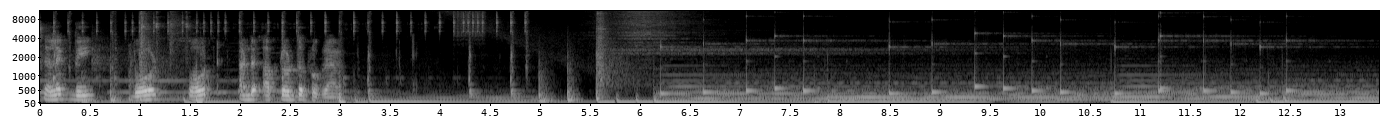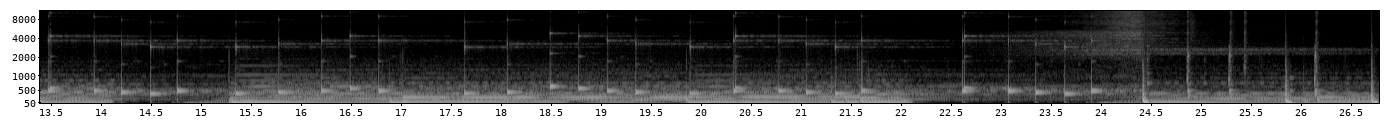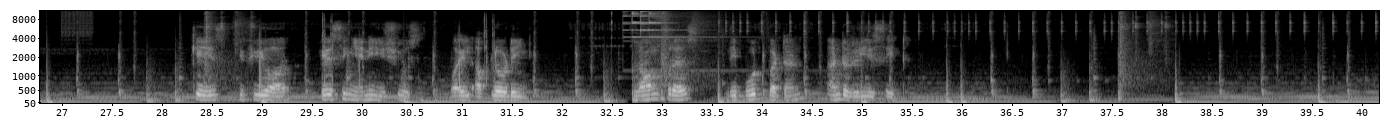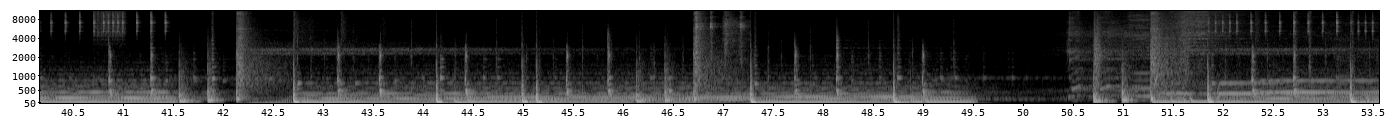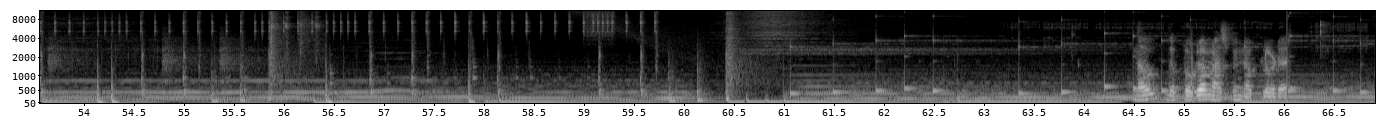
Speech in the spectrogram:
Select the board, port and upload the program. case if you are facing any issues while uploading. Long press the boot button and release it. Now the program has been uploaded.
